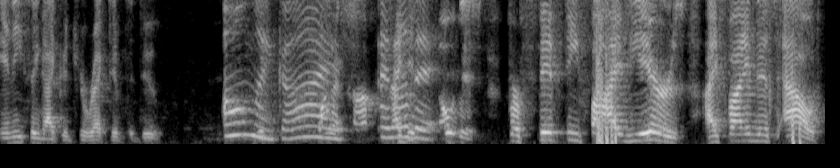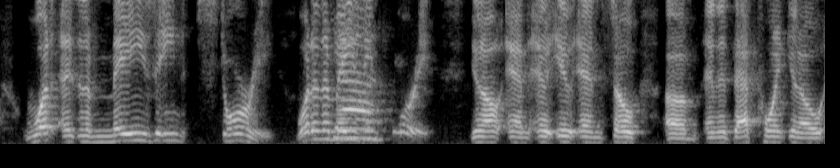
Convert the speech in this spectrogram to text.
anything I could direct him to do. Oh my gosh. I love I didn't it. know this. For 55 years, I find this out. what an amazing story. What an amazing yeah. story you know and and so um, and at that point you know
